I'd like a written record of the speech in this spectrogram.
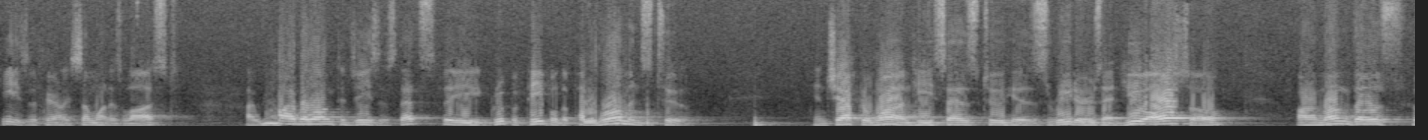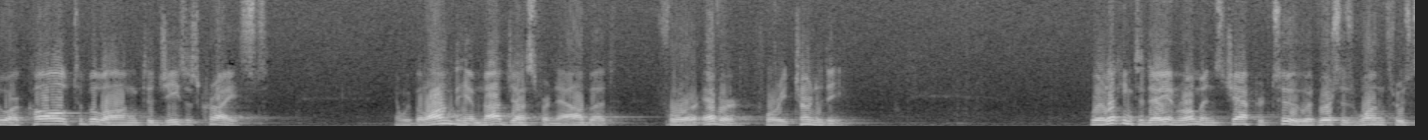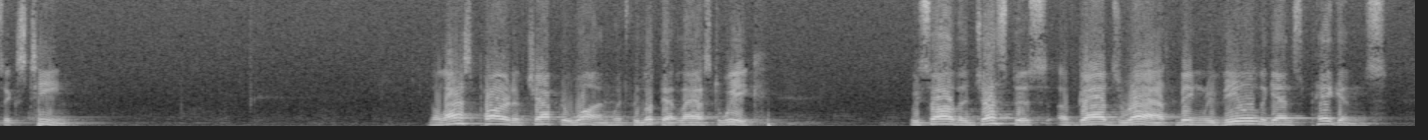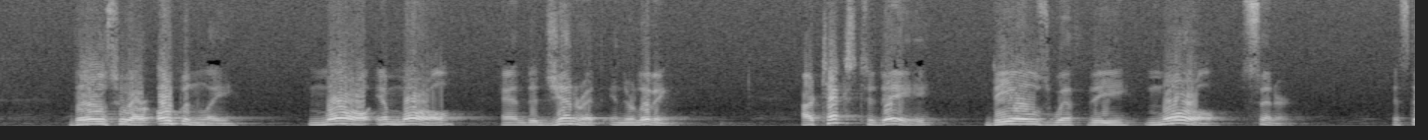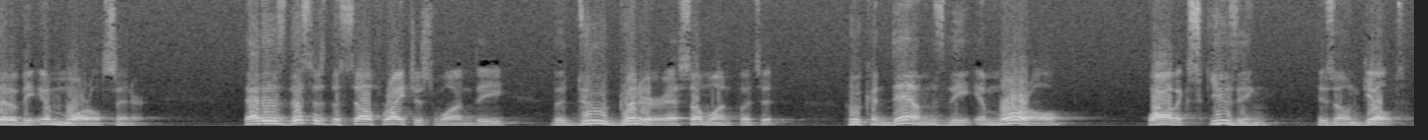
keys apparently someone has lost. I, I belong to Jesus. That's the group of people that Paul, Romans 2. In chapter 1, he says to his readers, And you also are among those who are called to belong to Jesus Christ. And we belong to him not just for now, but forever, for eternity. We're looking today in Romans chapter 2 at verses 1 through 16. The last part of chapter 1, which we looked at last week, we saw the justice of God's wrath being revealed against pagans, those who are openly moral, immoral and degenerate in their living. Our text today deals with the moral sinner instead of the immoral sinner. That is, this is the self-righteous one, the, the do-gooder, as someone puts it, who condemns the immoral while excusing his own guilt.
